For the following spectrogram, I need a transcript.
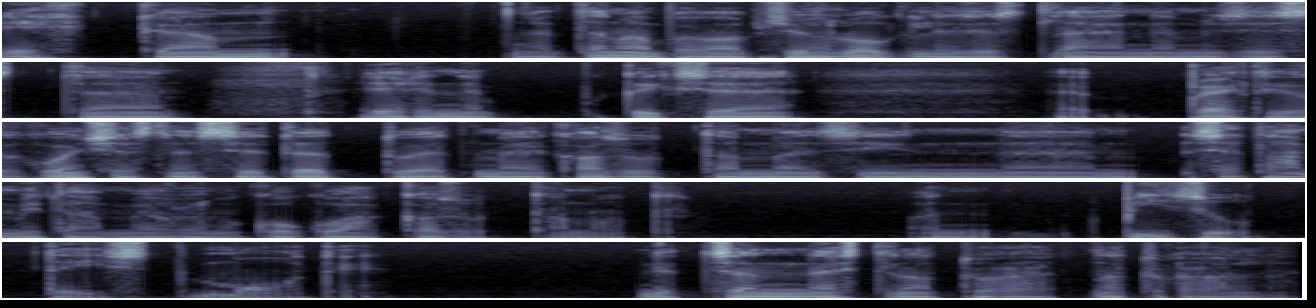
ehk ähm, tänapäeva psühholoogilisest lähenemisest äh, erineb kõik see äh, practical consciousness seetõttu, et me kasutame siin äh, seda, mida me oleme kogu aeg kasutanud, on pisut teistmoodi. nii et see on hästi natura-, naturaalne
